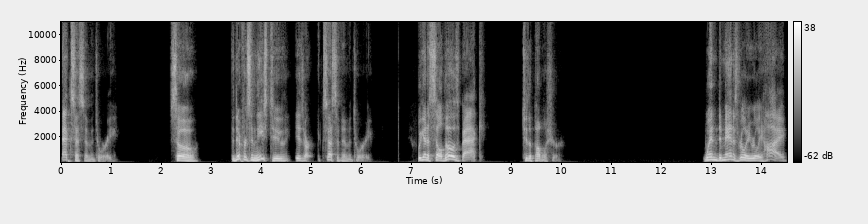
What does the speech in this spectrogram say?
excess inventory. So the difference in these two is our excessive inventory. We got to sell those back to the publisher. When demand is really, really high,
